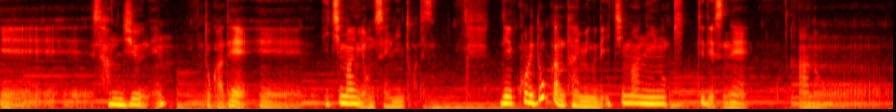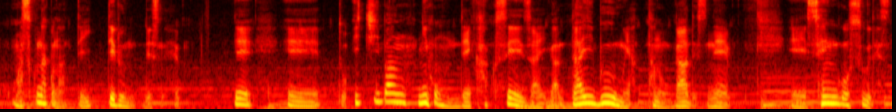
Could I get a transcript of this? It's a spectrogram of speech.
えー、30年とかで、えー、1万4000人とかです。で、これどっかのタイミングで1万人を切ってですね、あのー、まあ、少なくなっていってるんですね。で、えー、っと、一番日本で覚醒剤が大ブームやったのがですね、えー、戦後すぐです。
